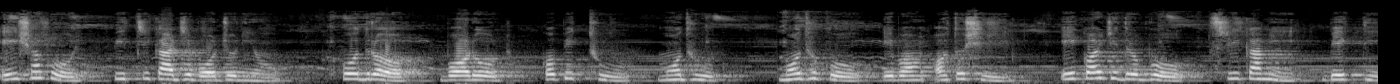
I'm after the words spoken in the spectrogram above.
এই সকল পিতৃকার্যে বর্জনীয়। কোদ্রব, বরট কপিত্থু মধু, মধুক এবং অতসী। এ কয়টি দ্রব্য শ্রীকামী ব্যক্তি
